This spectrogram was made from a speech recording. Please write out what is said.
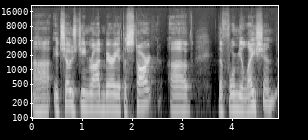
Uh, it shows Gene Roddenberry at the start of the formulation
